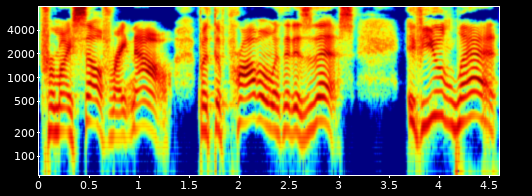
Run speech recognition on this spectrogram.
for myself right now. But the problem with it is this. If you let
